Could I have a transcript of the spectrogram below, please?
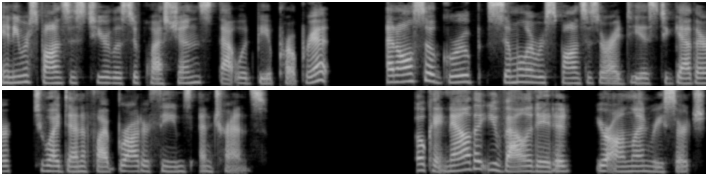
any responses to your list of questions that would be appropriate and also group similar responses or ideas together to identify broader themes and trends. Okay, now that you've validated your online research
